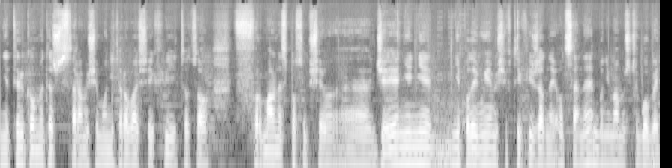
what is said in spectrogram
nie tylko. My też staramy się monitorować w tej chwili to, co w formalny sposób się dzieje. Nie, nie, nie podejmujemy się w tej chwili żadnej oceny, bo nie mamy szczegółowej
